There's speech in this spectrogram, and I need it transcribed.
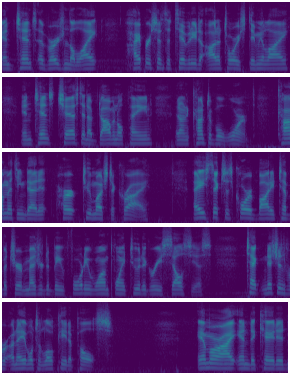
intense aversion to light, hypersensitivity to auditory stimuli, intense chest and abdominal pain, and uncomfortable warmth, commenting that it hurt too much to cry. A6's core body temperature measured to be 41.2 degrees Celsius. Technicians were unable to locate a pulse. MRI indicated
